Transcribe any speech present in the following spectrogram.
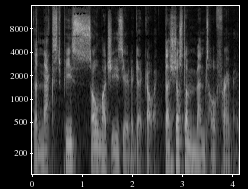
the next piece so much easier to get going. That's just a mental framing.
